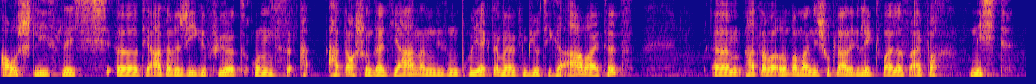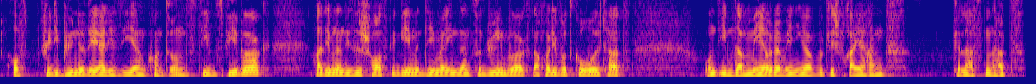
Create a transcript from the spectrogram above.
ausschließlich äh, Theaterregie geführt und hat auch schon seit Jahren an diesem Projekt American Beauty gearbeitet, ähm, hat es aber irgendwann mal in die Schublade gelegt, weil er es einfach nicht auf, für die Bühne realisieren konnte. Und Steven Spielberg hat ihm dann diese Chance gegeben, indem er ihn dann zu DreamWorks nach Hollywood geholt hat und ihm dann mehr oder weniger wirklich freie Hand gelassen hat.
